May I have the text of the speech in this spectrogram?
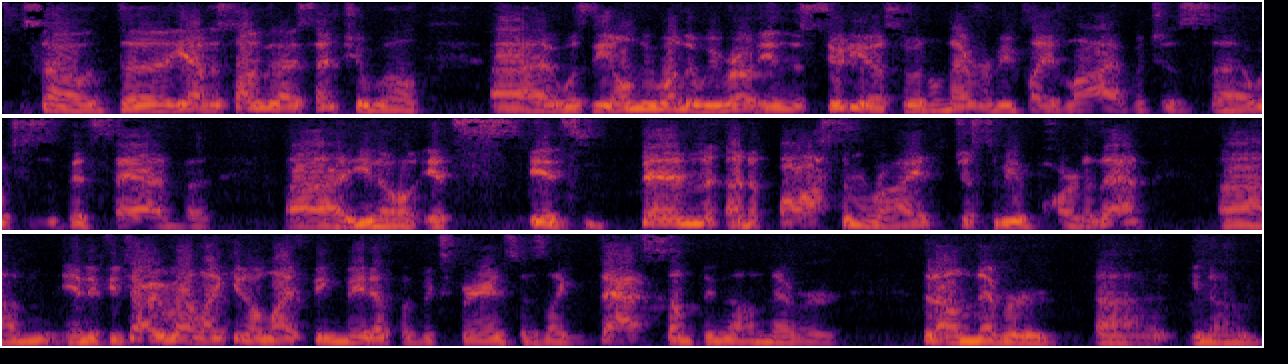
So the yeah, the song that I sent you will uh, was the only one that we wrote in the studio, so it'll never be played live, which is uh, which is a bit sad. But uh, you know, it's it's been an awesome ride just to be a part of that. Um, and if you talk about like you know life being made up of experiences, like that's something that I'll never that I'll never uh, you know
